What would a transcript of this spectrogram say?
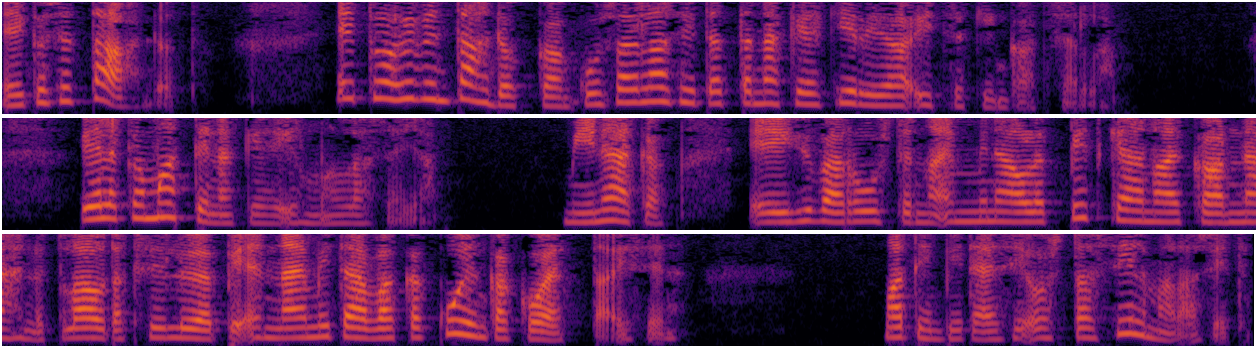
Eikö se tahdot? Ei tuo hyvin tahdokkaan, kun sai lasit, että näkee kirjaa itsekin katsella. Vieläkö Matti näkee ilman laseja? Minäkö? Ei hyvä ruustenna, en minä ole pitkään aikaan nähnyt. Lautaksi lyöpi, en näe mitään vaikka kuinka koettaisin. Matin pitäisi ostaa silmälasit.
